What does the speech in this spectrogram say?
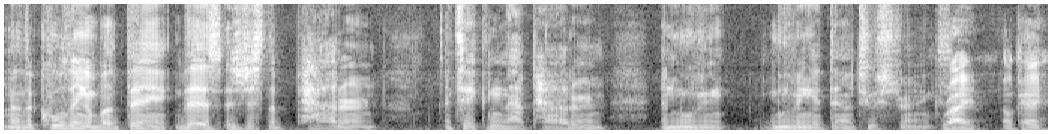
Now the cool thing about thing, this is just the pattern, and taking that pattern and moving moving it down two strings. Right. Okay.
